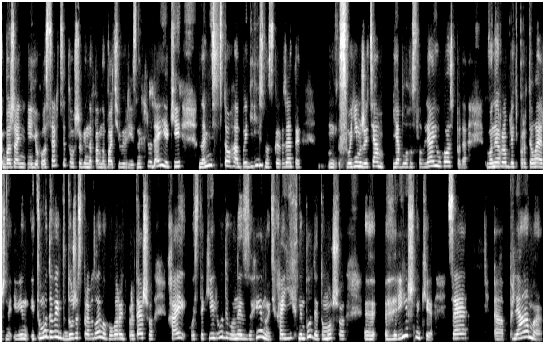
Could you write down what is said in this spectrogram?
бажання його серця, тому що він, напевно, бачив різних людей, які замість того, аби дійсно сказати своїм життям я благословляю Господа, вони роблять протилежне. І він і тому Давид дуже справедливо говорить про те, що хай ось такі люди вони загинуть, хай їх не буде, тому що е, грішники це е, пляма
